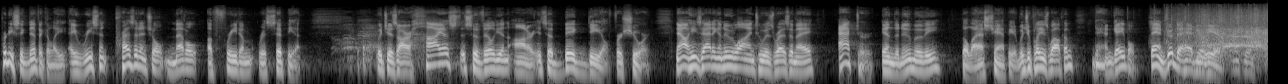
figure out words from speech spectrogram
pretty significantly, a recent Presidential Medal of Freedom recipient, which is our highest civilian honor. It's a big deal for sure. Now he's adding a new line to his resume actor in the new movie, The Last Champion. Would you please welcome Dan Gable? Dan, good to have you here. Thank you.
